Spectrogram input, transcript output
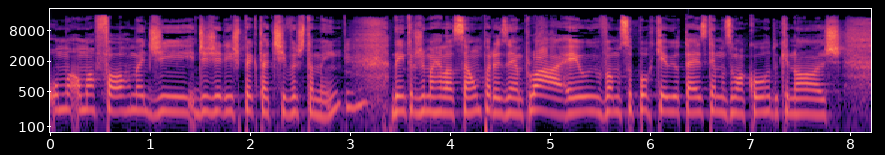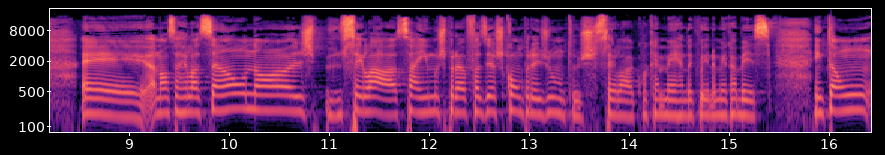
uma, uma forma de, de gerir expectativas também. Uhum. Dentro de uma relação, por exemplo, ah, eu, vamos supor que eu e o Tese temos um acordo que nós. é, a nossa relação, nós, sei lá, saímos pra fazer as compras juntos, sei lá, qualquer merda que veio na minha cabeça. Então,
